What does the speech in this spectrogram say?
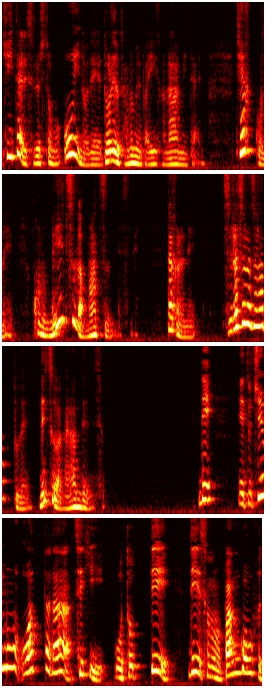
聞いたりする人も多いのでどれを頼めばいいかなみたいな。結構ねこの列が待つんですね。だからねずらずらずらっとね列が並んでるんですよ。で、えっと、注文終わったら席を取ってでその番号札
